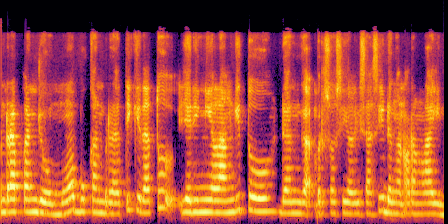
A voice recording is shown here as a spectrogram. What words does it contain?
menerapkan Jomo bukan berarti kita tuh jadi ngilang gitu dan nggak bersosialisasi dengan orang lain.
